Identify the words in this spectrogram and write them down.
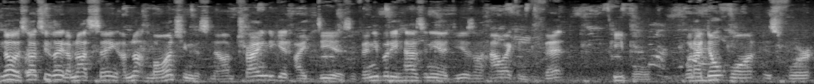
No, it's not too late. I'm not saying I'm not launching this now. I'm trying to get ideas. If anybody has any ideas on how I can vet people, what I don't want is for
